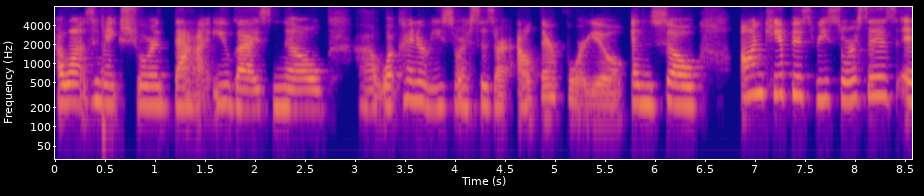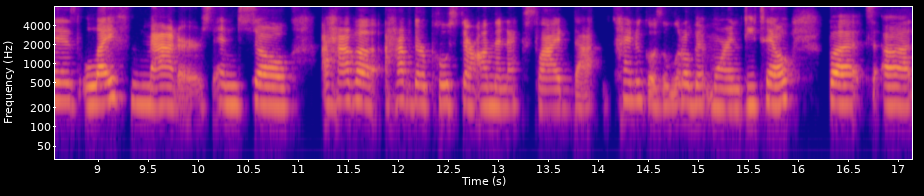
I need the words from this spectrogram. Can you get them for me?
I want to make sure that you guys know uh, what kind of resources are out there for you. And so on campus resources is Life Matters. And so I have a I have their poster on the next slide that kind of goes a little bit more in detail, but uh,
